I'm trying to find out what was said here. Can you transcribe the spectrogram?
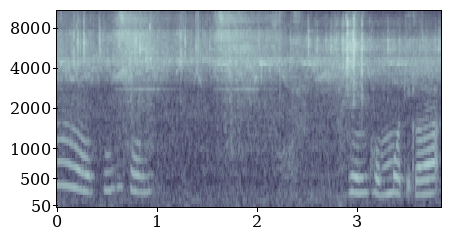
น่คุณผู้ชมเห็นผมหมดอีกแล้ว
